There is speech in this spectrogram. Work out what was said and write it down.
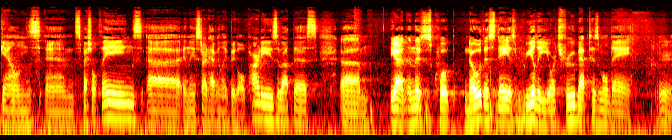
gowns and special things, uh, and they start having like big old parties about this. Um, yeah, and there's this quote: "Know this day is really your true baptismal day." Mm.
